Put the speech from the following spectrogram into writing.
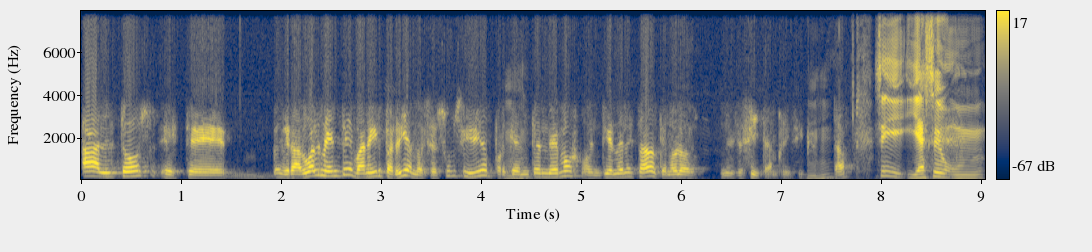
altos, este, gradualmente van a ir perdiendo ese subsidio porque entendemos o entiende el Estado que no lo necesita en principio. Sí, y hace un,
